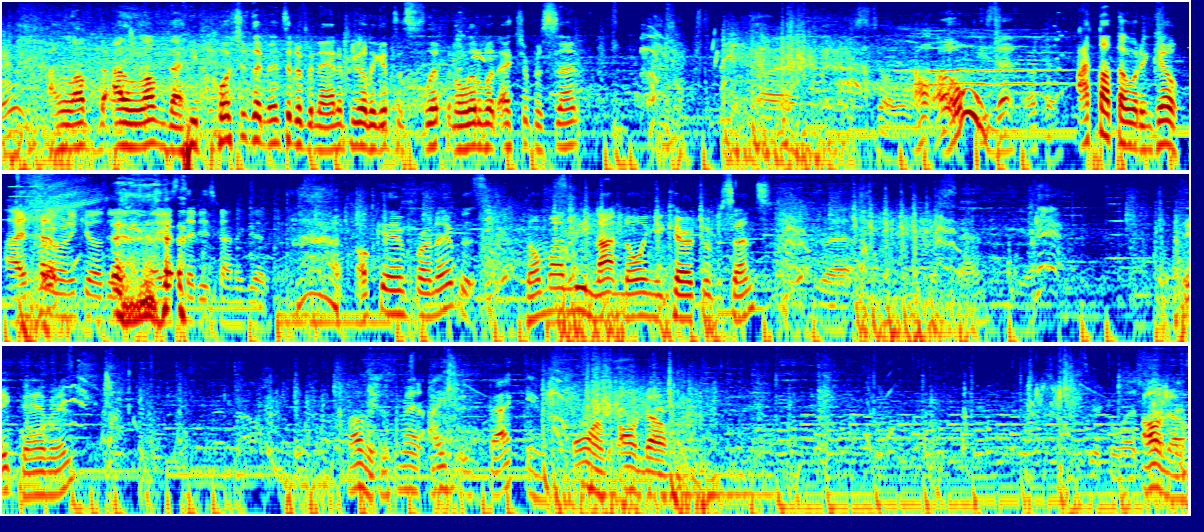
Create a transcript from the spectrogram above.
oh, I love th- I love that. He pushes them into the banana peel to get to slip and a little bit extra percent. Oh, oh, oh. he's dead. Okay. I thought that wouldn't kill. I thought I would have killed him. He said he's kind of good. Okay, in front of it. Don't mind me not knowing your character percents. Yeah. Big damage. Love it. This man Ice is back in form. Oh no. Let's see what the ledge Oh, no.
